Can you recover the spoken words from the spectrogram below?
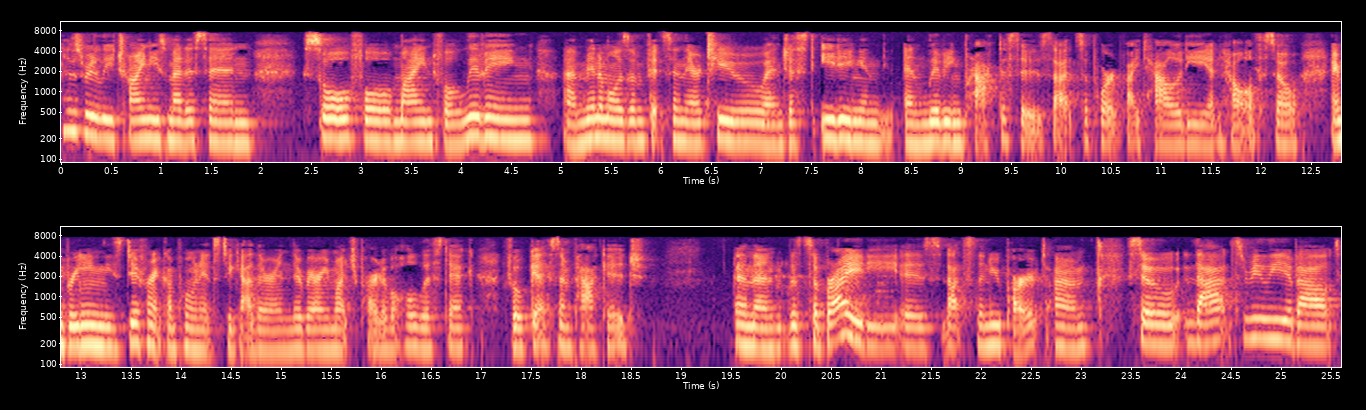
is really chinese medicine soulful, mindful living. Uh, minimalism fits in there too, and just eating and, and living practices that support vitality and health. So I'm bringing these different components together, and they're very much part of a holistic focus and package. And then the sobriety is that's the new part. Um, so that's really about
